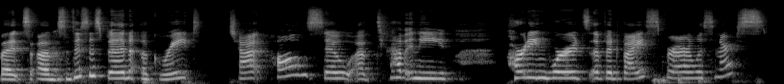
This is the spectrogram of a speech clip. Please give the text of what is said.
but um, so this has been a great chat, Paul. So uh, do you have any parting words of advice for our listeners?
